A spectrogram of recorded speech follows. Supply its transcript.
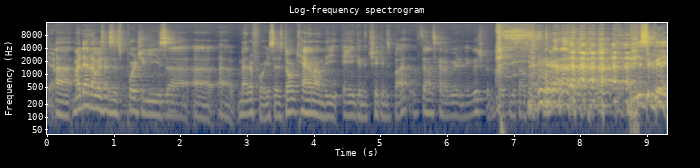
Yeah. Uh, my dad always has this Portuguese uh, uh, uh, metaphor. He says, "Don't count on the egg in the chicken's butt." It sounds kind of weird in English, but Portuguese sounds like basically,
